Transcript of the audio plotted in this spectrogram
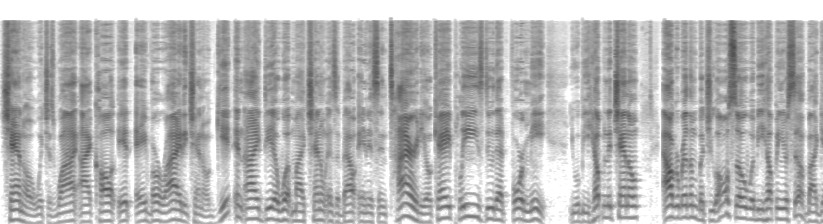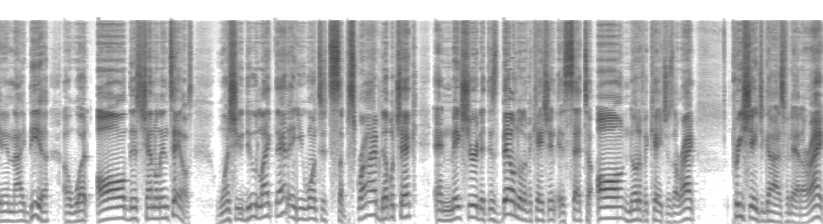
channel, which is why I call it a variety channel. Get an idea what my channel is about in its entirety, okay? Please do that for me. You will be helping the channel algorithm, but you also would be helping yourself by getting an idea of what all this channel entails. Once you do like that and you want to subscribe, double check and make sure that this bell notification is set to all notifications. All right. Appreciate you guys for that. All right.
